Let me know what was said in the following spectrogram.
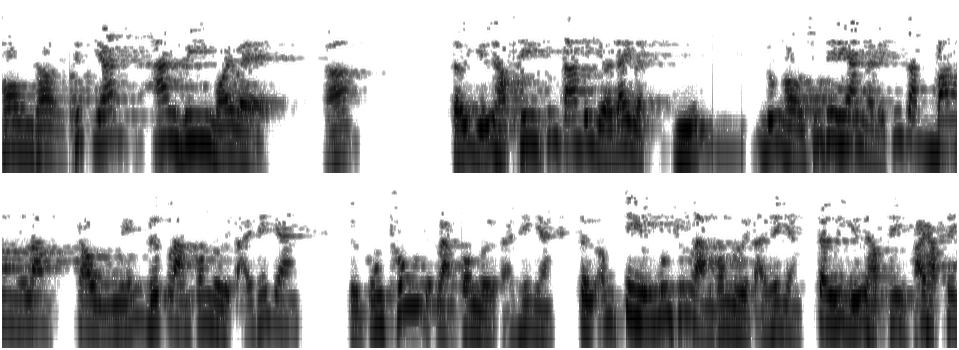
Hồn thời thích giác an vi mọi bề. Đó. Tự giữ học thi chúng ta bây giờ đây là luân hồi xuống thế gian này để chúng ta bằng lòng cầu nguyện được làm con người tại thế gian, từ con thú được làm con người tại thế gian, từ ông tiên muốn xuống làm con người tại thế gian tự giữ học thi phải học thi.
